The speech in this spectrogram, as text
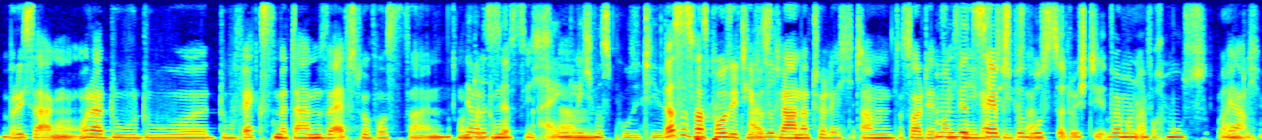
würde ich sagen. Oder du, du, du wächst mit deinem Selbstbewusstsein. Und ja, aber das du musst ist dich, eigentlich ähm, was Positives. Das ist was Positives, Also, klar, natürlich. Ähm, das sollte jetzt man nicht wird negativ selbstbewusster durch die, weil man einfach muss. Ja, Eigentlich.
